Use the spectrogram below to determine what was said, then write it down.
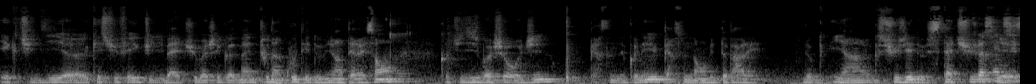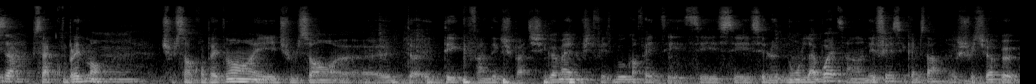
et que tu dis euh, qu'est-ce que tu fais, et que tu dis bah, tu vas chez Goldman, tout d'un coup, tu es devenu intéressant. Quand tu dis je vais chez Origin, personne ne connaît, personne n'a envie de te parler. Donc il y a un sujet de statut. Tu senti est- ça? Ça, complètement. Mm. Tu le sens complètement et tu le sens euh, dès, que- enfin, dès que je suis parti chez Goldman ou chez Facebook. En fait, c'est- le nom de la boîte, ça a un effet, c'est comme ça. Et je suis sûr que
